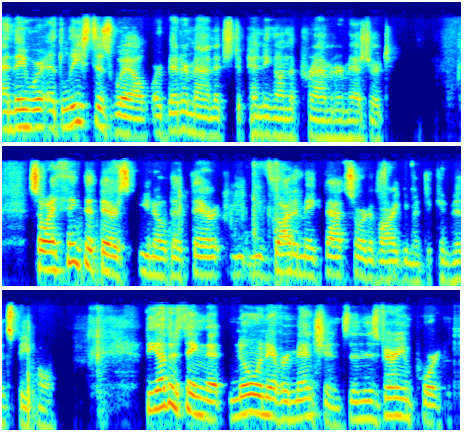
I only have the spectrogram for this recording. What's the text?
And they were at least as well or better managed depending on the parameter measured. So I think that there's, you know, that there, you've got to make that sort of argument to convince people. The other thing that no one ever mentions and is very important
